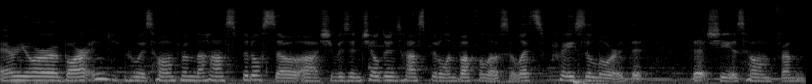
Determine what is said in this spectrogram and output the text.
Ariora Barton, who is home from the hospital. So uh, she was in Children's Hospital in Buffalo. So let's praise the Lord that, that she is home from,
